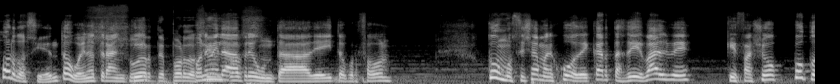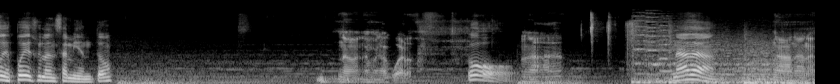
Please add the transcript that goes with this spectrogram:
Por 200, bueno, tranqui. Suerte por 200. Poneme la pregunta, Dieguito, por favor. ¿Cómo se llama el juego de cartas de Valve que falló poco después de su lanzamiento? No, no me lo acuerdo. Oh, No, ¿Nada? no, no. No,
